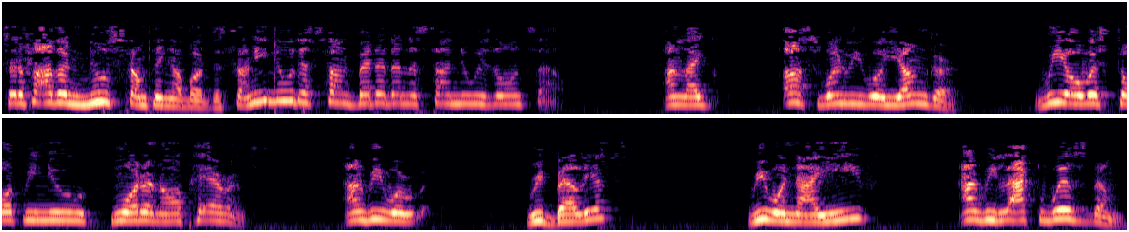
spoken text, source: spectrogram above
So the father knew something about the son. He knew the son better than the son knew his own self. Unlike us when we were younger, we always thought we knew more than our parents. And we were rebellious, we were naive, and we lacked wisdom.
